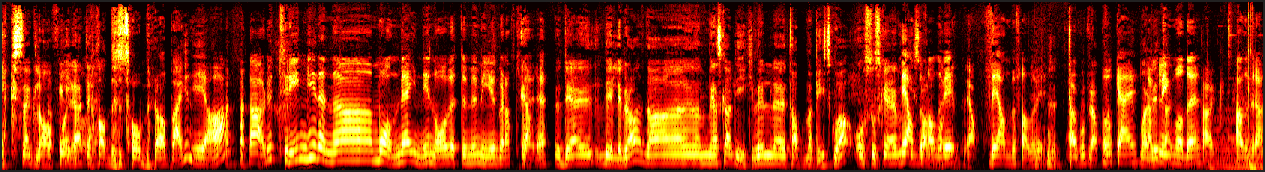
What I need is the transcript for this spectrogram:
ekstra glad for at jeg hadde så bra bein. Ja, da er du trygg i denne måneden vi er inne i nå, vet du, med mye glatt føre. Ja, det er veldig bra. Da, men jeg skal likevel ta på meg piggskoa, og så skal jeg i anbefaler vi. Ja. Det anbefaler vi. Takk for praten. Ok, takk i like måte. Ha det bra.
